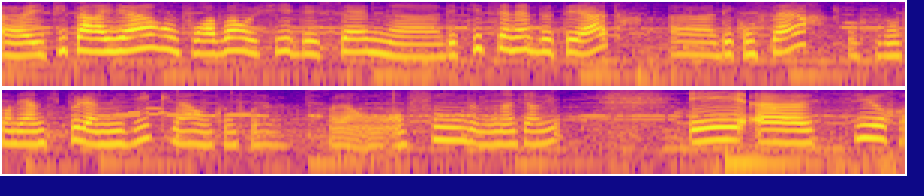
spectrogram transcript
Et puis par ailleurs, on pourra voir aussi des scènes, des petites scénettes de théâtre, des concerts. Je pense que vous entendez un petit peu la musique là en, fond de mon interview. Et sur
